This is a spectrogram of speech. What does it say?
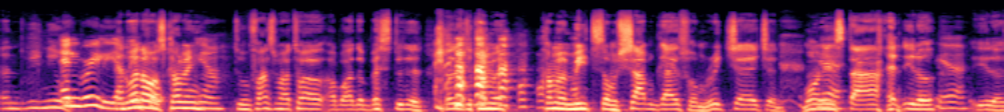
and we knew. And really, I and mean, when I was coming yeah. to France, I thought about the best student. Wanted to come and come and meet some sharp guys from Ridge Church and Morning Yeah. Star, and you know, Yeah. you know,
